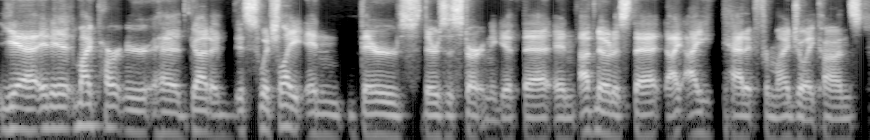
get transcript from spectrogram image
Yeah, it is. My partner had got a, a Switch Lite, and there's there's is starting to get that, and I've noticed that. I, I had it for my Joy Cons,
